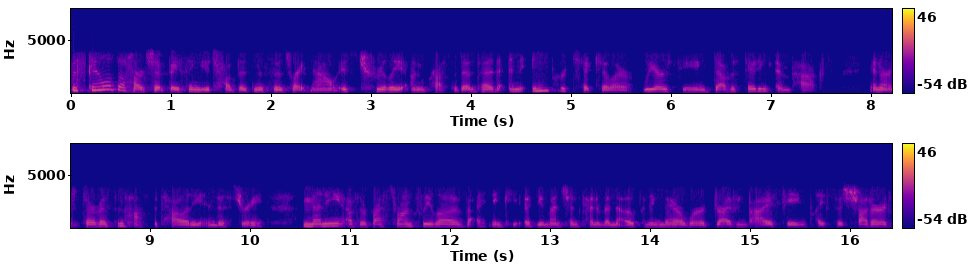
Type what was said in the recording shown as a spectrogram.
The scale of the hardship facing Utah businesses right now is truly unprecedented. And in particular, we are seeing devastating impacts in our service and hospitality industry. Many of the restaurants we love, I think, as you mentioned kind of in the opening there, we're driving by seeing places shuttered.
